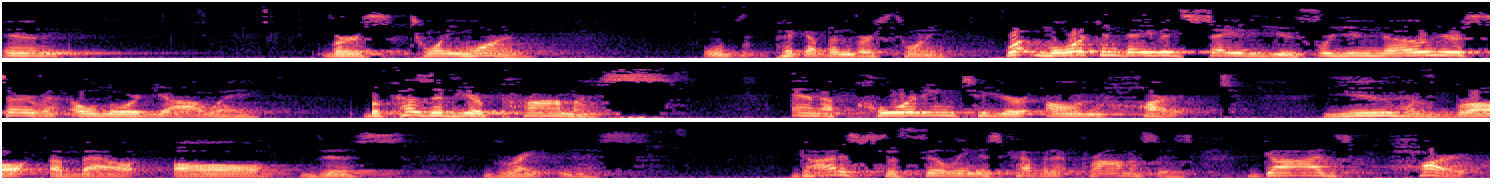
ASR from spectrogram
in verse 21. We'll pick up in verse 20. What more can David say to you? For you know your servant, O Lord Yahweh, because of your promise and according to your own heart, you have brought about all this greatness. God is fulfilling his covenant promises. God's heart,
